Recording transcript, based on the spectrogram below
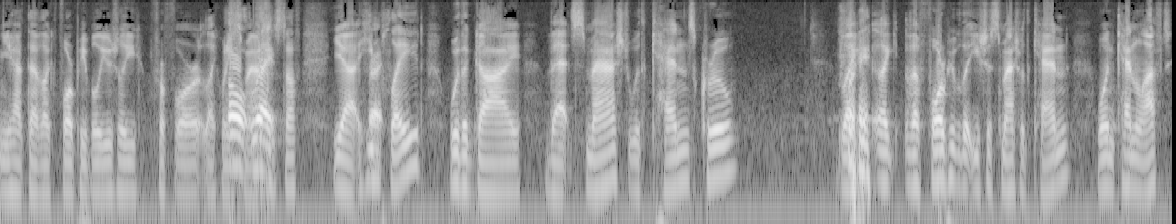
You have to have like four people usually for four like when you Oh, smash right. and stuff. Yeah, he Right. played with a guy that smashed with Ken's crew. Like Right. like the four people that you should smash with Ken. When Ken left,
